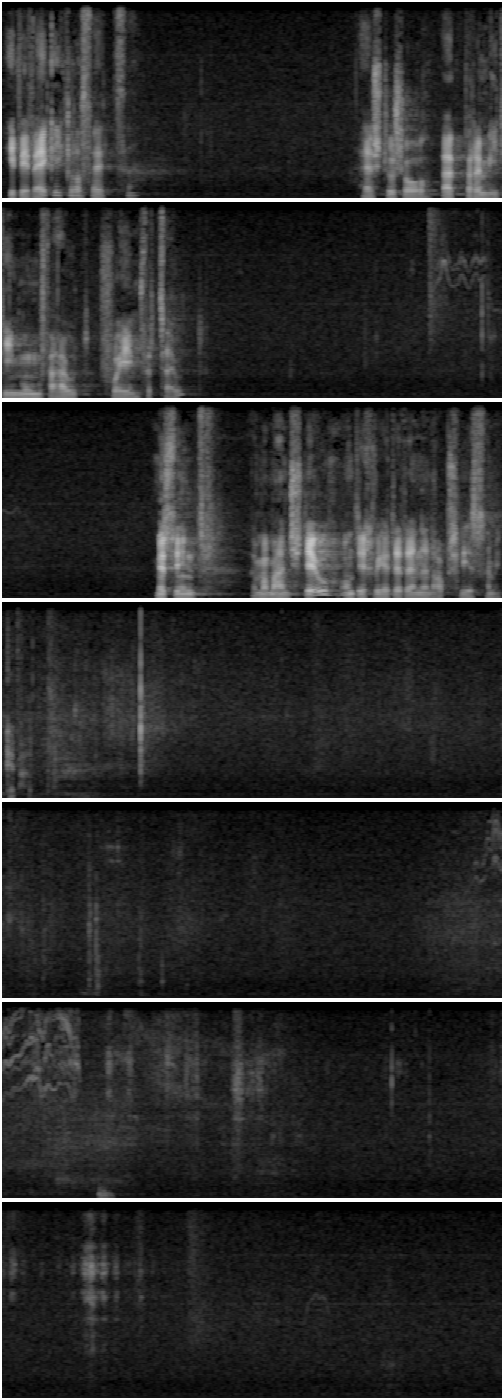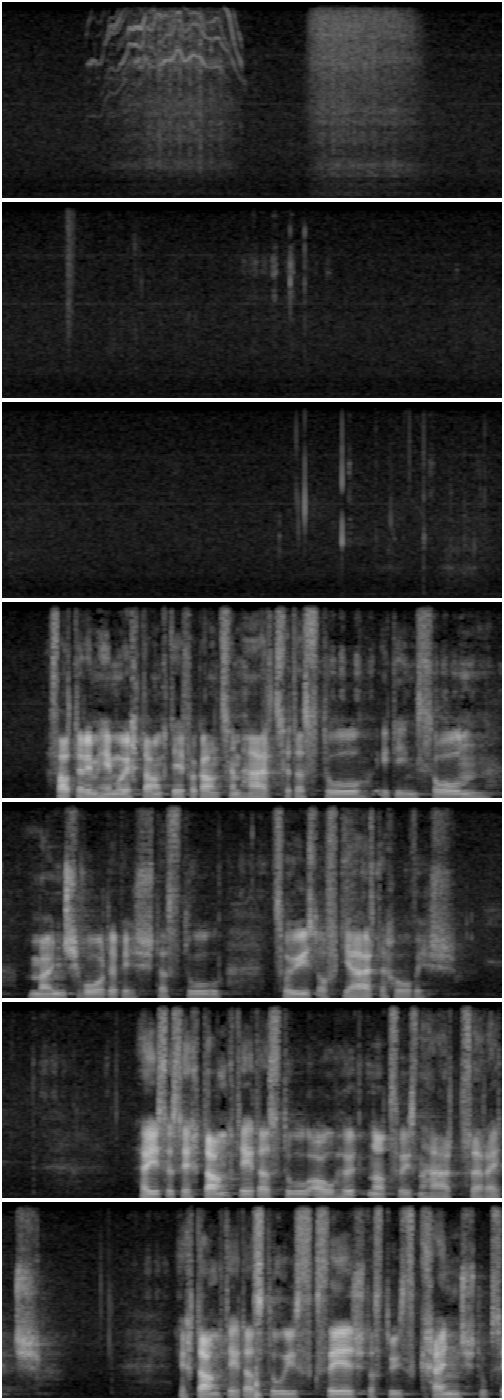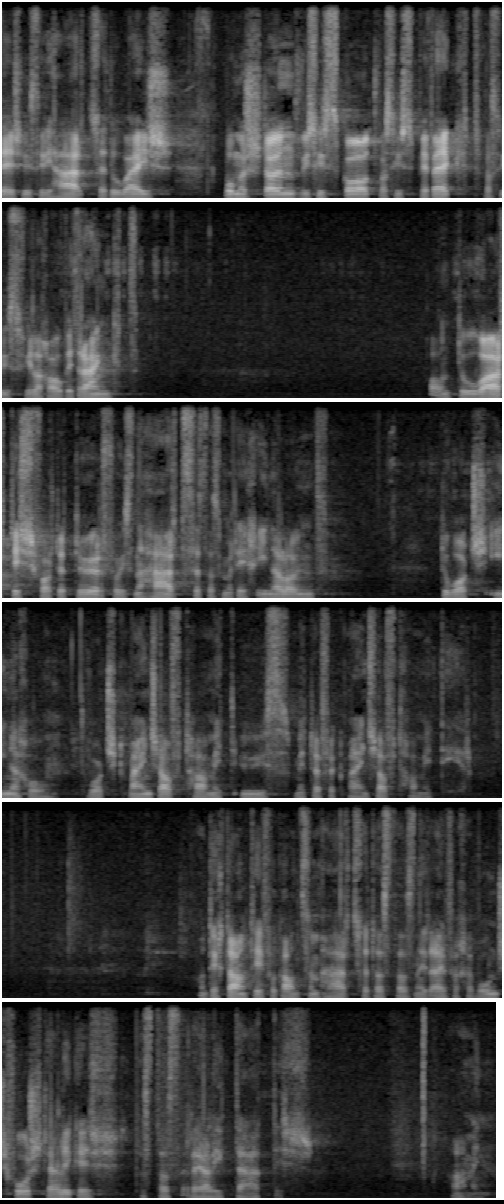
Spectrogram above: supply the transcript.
in Bewegung setzen? Hast du schon jemandem in deinem Umfeld von ihm erzählt? Wir sind einen Moment still und ich werde dann abschließen mit Gebet. Vater im Himmel, ich danke dir von ganzem Herzen, dass du in deinem Sohn Mensch geworden bist, dass du zu uns auf die Erde gekommen bist. Herr Jesus, ich danke dir, dass du auch heute noch zu unseren Herzen redest. Ich danke dir, dass du uns siehst, dass du uns kennst. Du siehst unsere Herzen. Du weißt, wo wir stehen, wie es uns geht, was uns bewegt, was uns vielleicht auch bedrängt. Und du wartest vor der Tür von unseren Herzen, dass wir dich reinlassen. Du willst reinkommen. Du willst Gemeinschaft haben mit uns. Wir dürfen Gemeinschaft haben mit dir. Und ich danke dir von ganzem Herzen, dass das nicht einfach eine Wunschvorstellung ist, dass das Realität ist. Amen.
